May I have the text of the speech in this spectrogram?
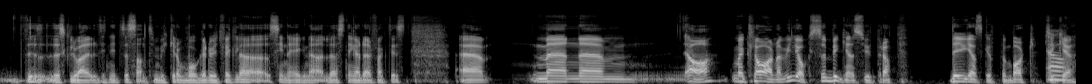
det, det, skulle vara väldigt intressant hur mycket de vågar utveckla sina egna lösningar där faktiskt. Eh, men ehm, ja, men Klarna vill ju också bygga en superapp. Det är ju ganska uppenbart tycker ja. jag.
